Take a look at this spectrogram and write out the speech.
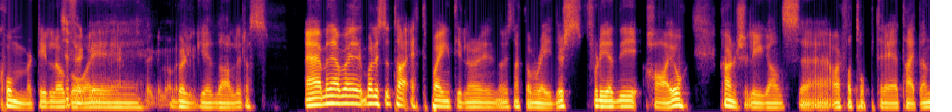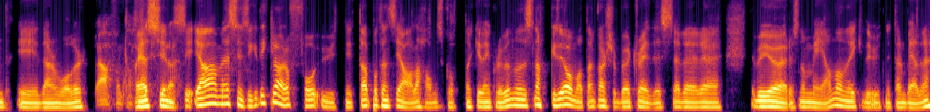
kommer til å gå i bølgedaler. Altså. Eh, men jeg har bare, bare lyst til å ta ett poeng til når, når vi snakker om Raiders. Fordi de har jo kanskje ligaens eh, i hvert fall topp tre tight end i Darren Waller. Ja, Og fantastisk. jeg syns, ja, men jeg syns ikke de klarer å få utnytta potensialet hans godt nok i den klubben. Men det snakkes jo om at han kanskje bør trades, eller eh, det bør gjøres noe med han når ikke du utnytter han bedre.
